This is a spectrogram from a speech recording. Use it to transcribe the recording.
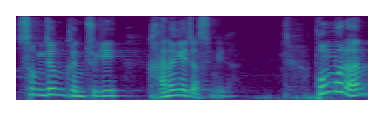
성전 건축이 가능해졌습니다. 본문은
